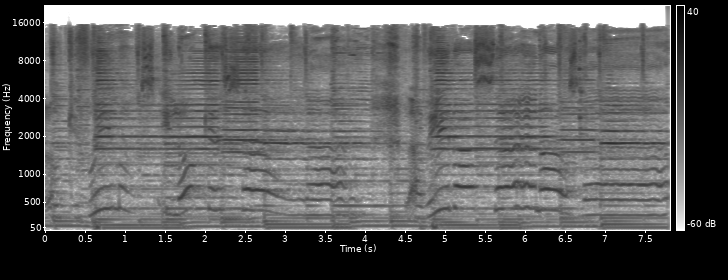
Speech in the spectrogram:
lo que fuimos y lo que será. La vida se nos va.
